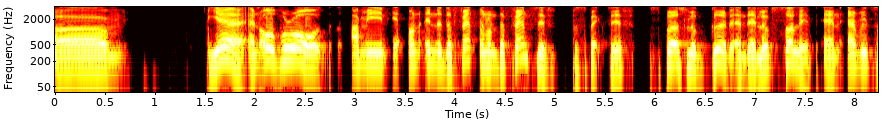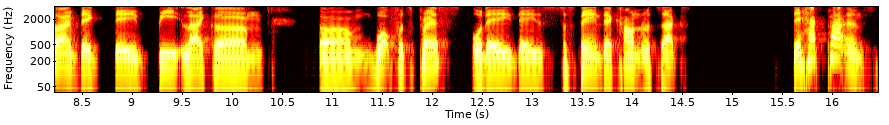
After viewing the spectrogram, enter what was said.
Um, yeah, and overall, I mean, on in the defense, on a defensive perspective, Spurs look good and they look solid. And every time they they beat like um um Watford's press or they they sustain their counter attacks, they had patterns.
